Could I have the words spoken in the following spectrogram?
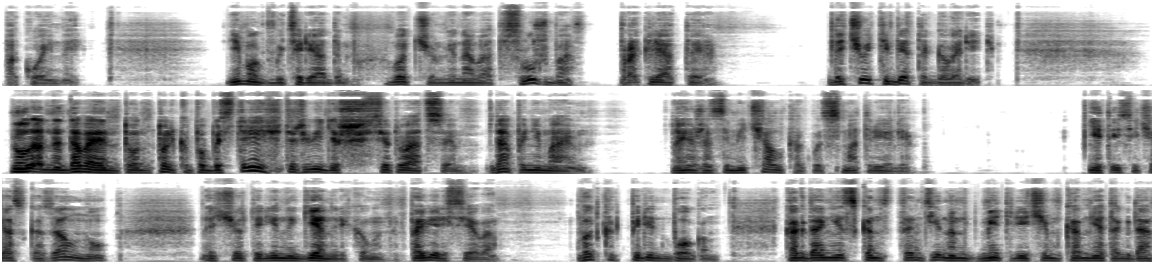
покойной. Не мог быть рядом. Вот в чем виноват. Служба проклятая. Да чего тебе-то говорить? Ну ладно, давай, Антон, только побыстрее, ты же видишь ситуацию. Да, понимаю. Но я же замечал, как вы смотрели. И ты сейчас сказал, ну, насчет Ирины Генриховны. Поверь, Сева, вот как перед Богом. Когда они с Константином Дмитриевичем ко мне тогда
